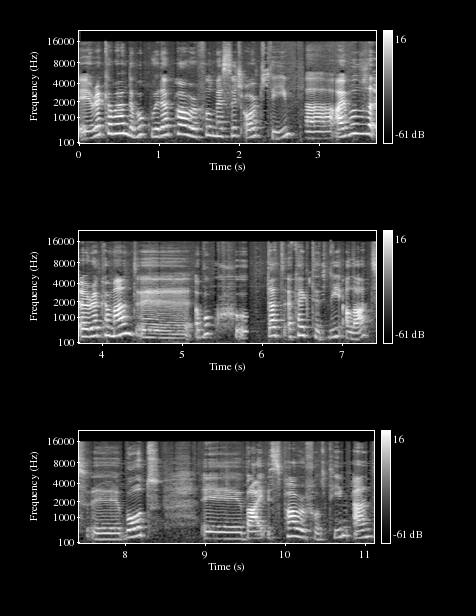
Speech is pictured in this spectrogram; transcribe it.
Uh, recommend a book with a powerful message or theme. Uh, I will uh, recommend uh, a book that affected me a lot, uh, both uh, by its powerful theme and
